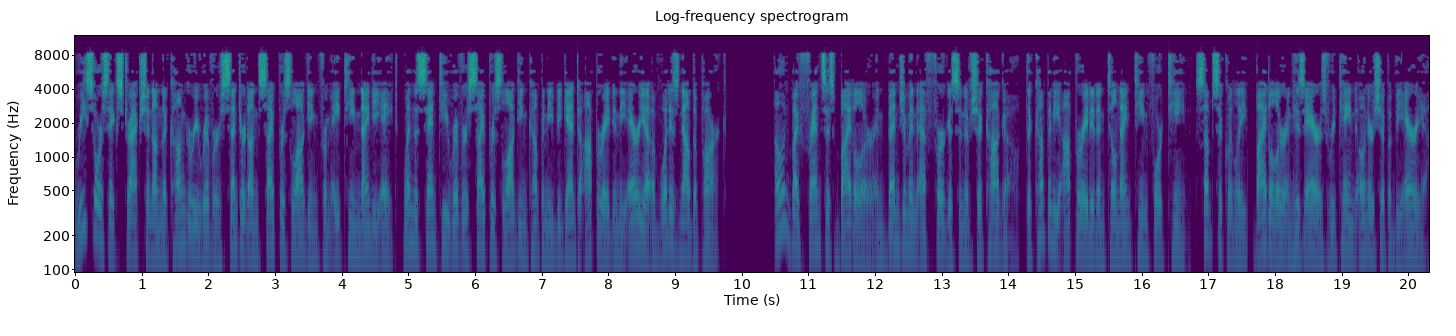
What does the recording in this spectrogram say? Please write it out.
Resource extraction on the Congaree River centered on cypress logging from 1898, when the Santee River Cypress Logging Company began to operate in the area of what is now the park. Owned by Francis Beidler and Benjamin F. Ferguson of Chicago, the company operated until 1914. Subsequently, Beidler and his heirs retained ownership of the area.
